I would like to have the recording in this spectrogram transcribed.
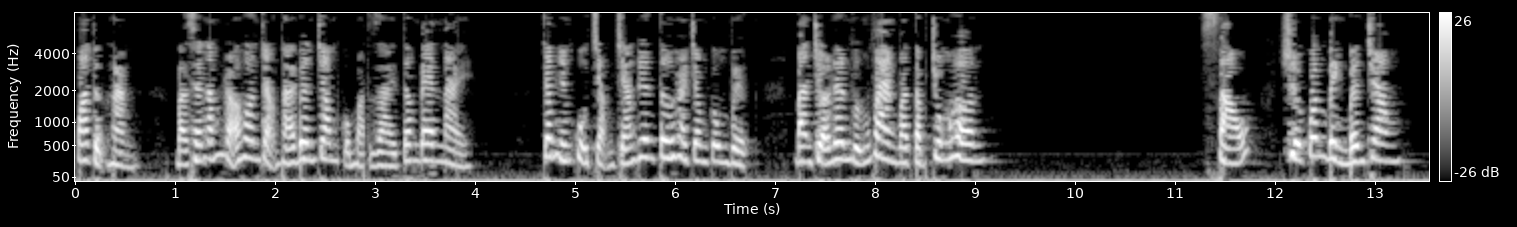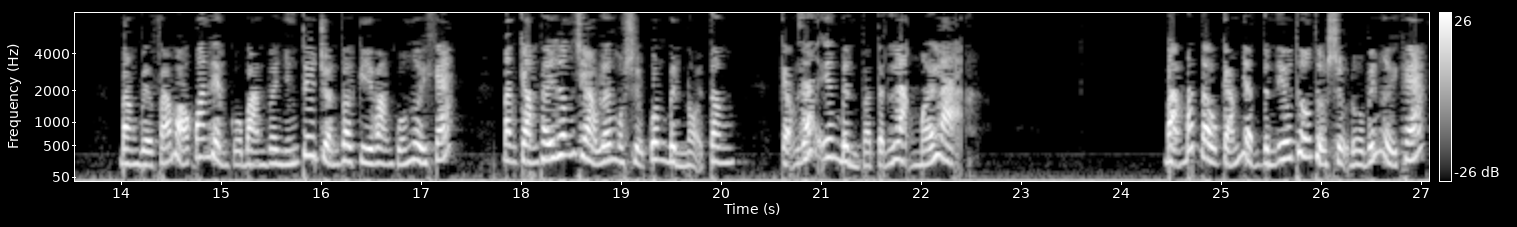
Qua thực hành, bạn sẽ nắm rõ hơn trạng thái bên trong của mặt dài tâm đen này. Trong những cuộc chậm chán riêng tư hay trong công việc, bạn trở nên vững vàng và tập trung hơn. 6. Sự quân bình bên trong Bằng việc phá bỏ quan điểm của bạn về những tiêu chuẩn và kỳ vọng của người khác, bạn cảm thấy dâng trào lên một sự quân bình nội tâm, cảm giác yên bình và tĩnh lặng mới lạ. Bạn bắt đầu cảm nhận tình yêu thương thực sự đối với người khác,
